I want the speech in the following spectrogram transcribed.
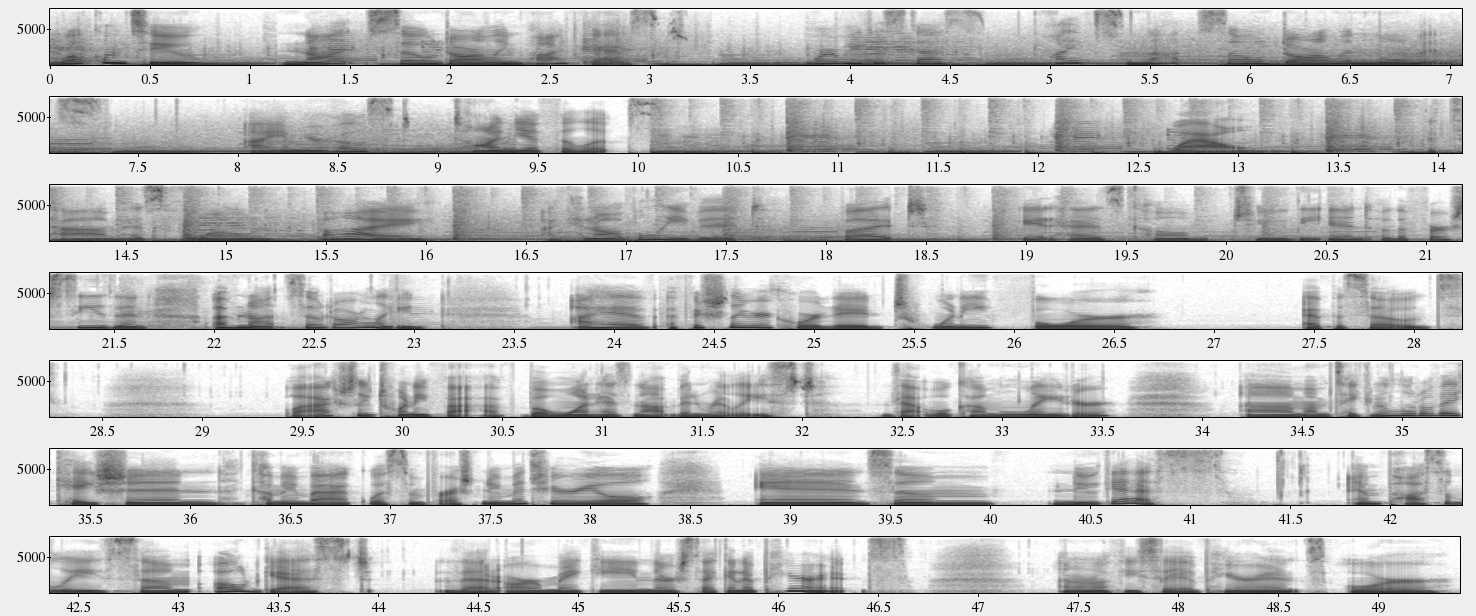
Welcome to Not So Darling podcast, where we discuss life's not so darling moments. I am your host, Tanya Phillips. Wow, the time has flown by. I cannot believe it, but it has come to the end of the first season of Not So Darling. I have officially recorded 24 episodes. Well, actually 25, but one has not been released. That will come later. Um, I'm taking a little vacation, coming back with some fresh new material and some new guests, and possibly some old guests that are making their second appearance. I don't know if you say appearance or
